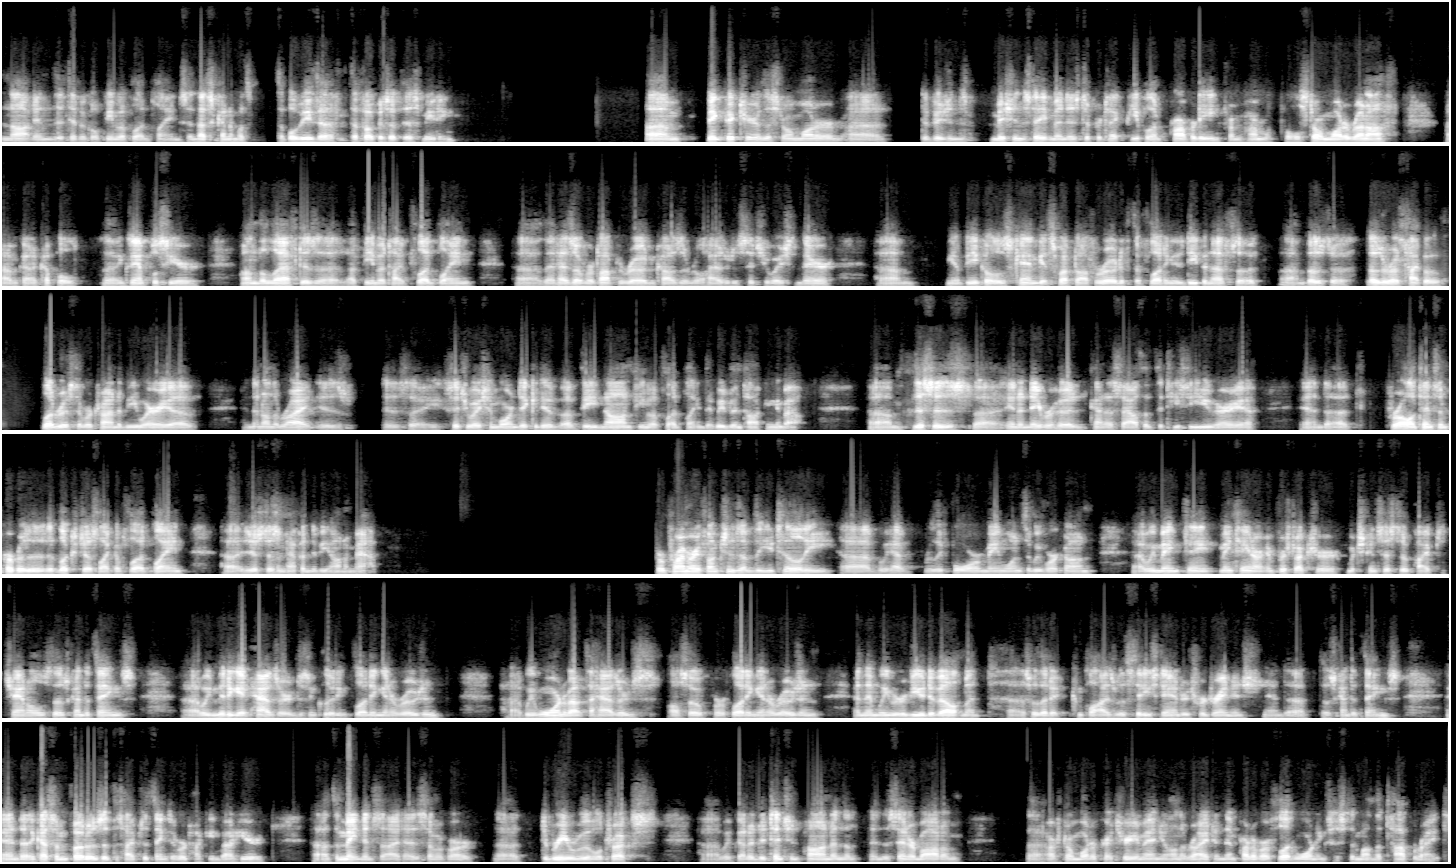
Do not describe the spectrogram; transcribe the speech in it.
not in the typical FEMA floodplains, and that's kind of what will be the, the focus of this meeting. Um, big picture of the stormwater uh, division's mission statement is to protect people and property from harmful stormwater runoff. Uh, we've got a couple uh, examples here. On the left is a, a FEMA type floodplain uh, that has overtopped the road and caused a real hazardous situation there. Um, you know, vehicles can get swept off the road if the flooding is deep enough. So um, those are, those are a type of flood risk that we're trying to be wary of. And then on the right is is a situation more indicative of the non-FEMA floodplain that we've been talking about. Um, this is uh, in a neighborhood kind of south of the TCU area, and uh, for all intents and purposes, it looks just like a floodplain. Uh, it just doesn't happen to be on a map. For primary functions of the utility, uh, we have really four main ones that we work on. Uh, we maintain maintain our infrastructure, which consists of pipes, channels, those kind of things. Uh, we mitigate hazards, including flooding and erosion. we warn about the hazards, also for flooding and erosion, and then we review development uh, so that it complies with city standards for drainage and uh, those kinds of things. And I uh, got some photos of the types of things that we're talking about here. Uh, the maintenance side has some of our uh, debris removal trucks. we've got a detention pond in the in the center bottom, our stormwater criteria manual on the right, and then part of our flood warning system on the top right.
